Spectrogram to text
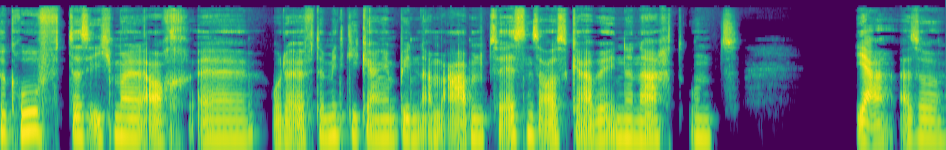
zur Gruft, dass ich mal auch äh, oder öfter mitgegangen bin am Abend zur Essensausgabe in der Nacht und ja, also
